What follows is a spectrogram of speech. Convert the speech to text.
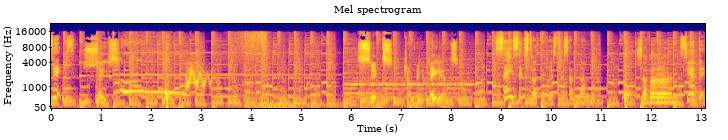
Six. Seis. Six jumping aliens. Seis extraterrestres saltando. Seven. Siete.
